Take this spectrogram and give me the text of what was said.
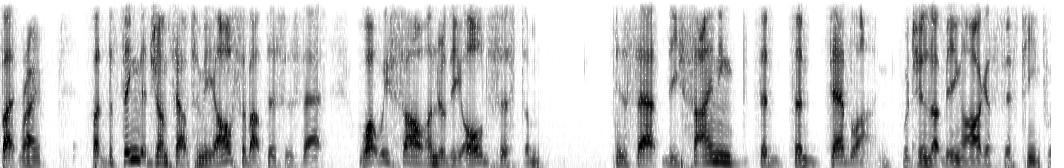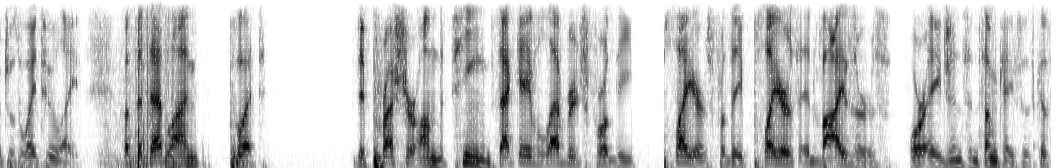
But right. But the thing that jumps out to me also about this is that what we saw under the old system is that the signing the the deadline, which ended up being August 15th, which was way too late, but the deadline put the pressure on the teams. That gave leverage for the players, for the players' advisors or agents in some cases, because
